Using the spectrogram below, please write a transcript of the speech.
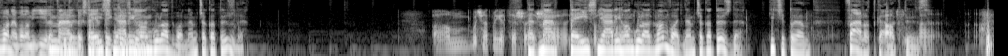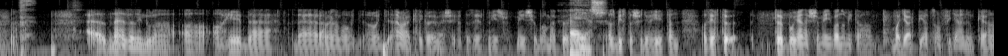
van-e valami élet Már a Budapest te is nyári hangulatban, nem csak a tőzsde? Um, bocsánat, még egyszer sajnos. Tehát már te is nyári hangulatban vagy, nem csak a tőzsde? Kicsit olyan fáradtkának tűz. Nehezen indul a, a, a hét, de, de remélem, hogy, hogy emelkedik a hőmérséklet, azért mi is, mi is jobban bepörünk. Helyes. Az biztos, hogy a héten azért több, több olyan esemény van, amit a magyar piacon figyelnünk kell.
